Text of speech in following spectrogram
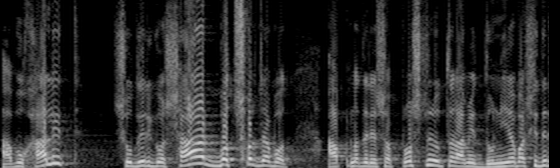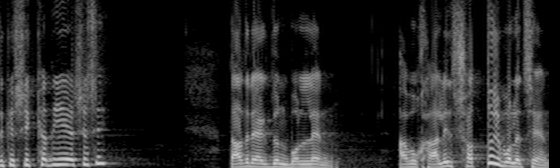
আবু খালিদ, সুদীর্ঘ ষাট বছর যাবৎ আপনাদের এসব প্রশ্নের উত্তর আমি দুনিয়াবাসীদেরকে শিক্ষা দিয়ে এসেছি। তাদের একজন বললেন আবু খালিদ সত্যই বলেছেন,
